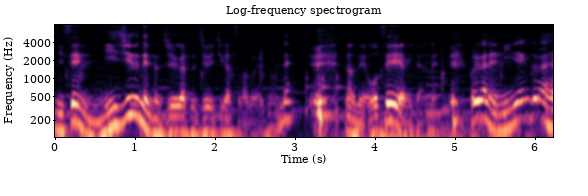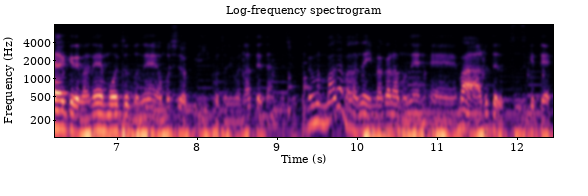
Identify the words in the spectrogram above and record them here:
2020年の10月、11月とかぐらいですもんね。なので、おせいやみたいなね。これがね、2年ぐらい早ければね、もうちょっとね、面白くいいことにはなってたんでしょうけども、まだまだね、今からもね、えー、まあ、ある程度続けて、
